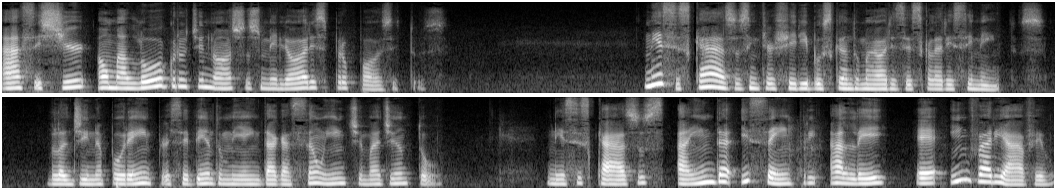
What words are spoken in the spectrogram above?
a assistir ao malogro de nossos melhores propósitos. Nesses casos, interferi buscando maiores esclarecimentos. Blandina, porém, percebendo minha indagação íntima, adiantou. Nesses casos, ainda e sempre, a lei é invariável.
